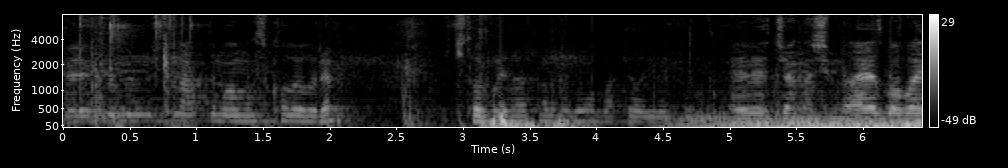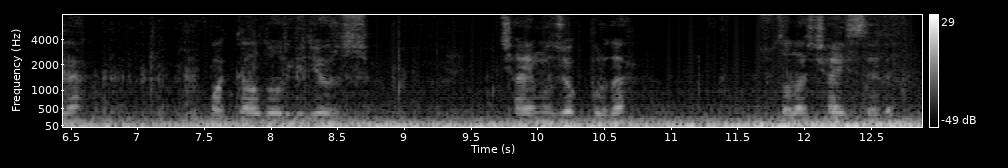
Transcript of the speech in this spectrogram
Şöyle kömürün üstüne attım alması kolay olur hem. İki torbayı da atalım o zaman bakkala gidelim. Evet canlar şimdi Ayaz babayla bakkala doğru gidiyoruz. Çayımız yok burada. Ustalar çay istedi.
